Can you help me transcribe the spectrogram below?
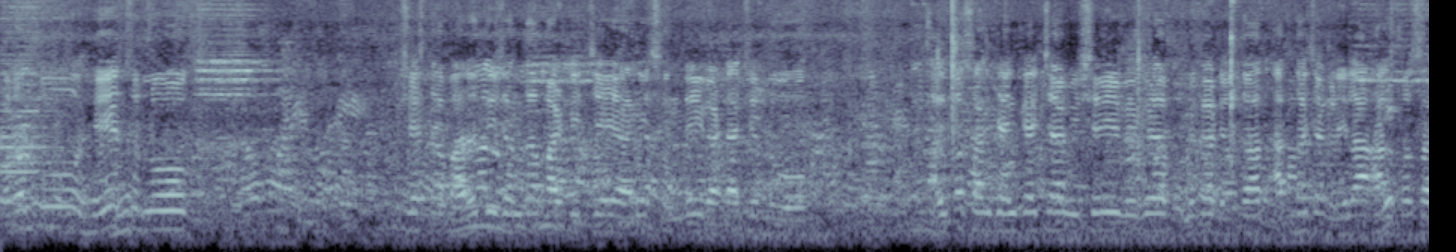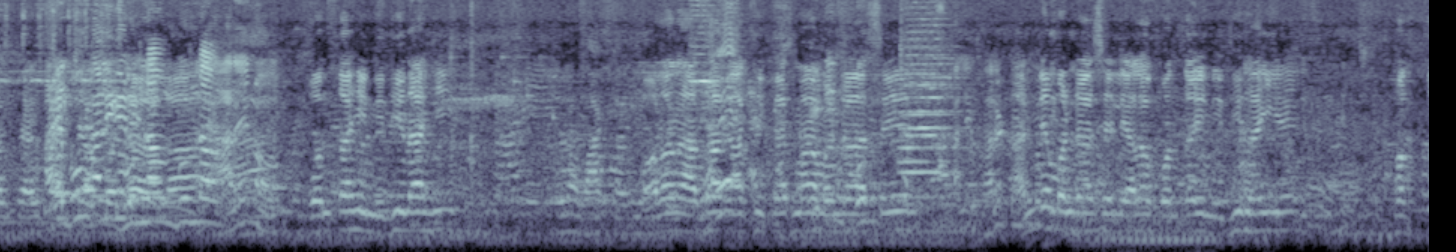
परंतु हेच लोक विशेषतः भारतीय जनता पार्टीचे आणि शिंदे गटाचे लोक अल्पसंख्याकांच्या विषयी वेगवेगळ्या भूमिका ठेवतात. आताच्या घडीला अल्पसंख्याकांच्या मंडळाला कोणताही निधी नाही. मौलाना आझाद आर्थिक विकास महामंडळ असेल अन्य मंडळ असेल याला कोणताही निधी नाहीये. फक्त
